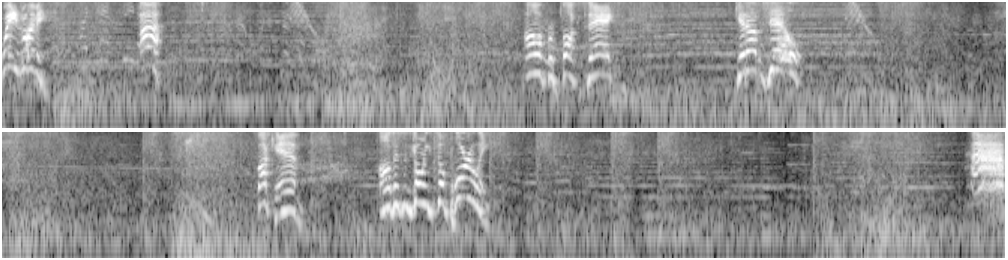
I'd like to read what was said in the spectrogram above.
Wait, he's behind me! Ah! Oh, for fuck's sake! Get up, Jill! Fuck him! Oh, this is going so poorly! Ah!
